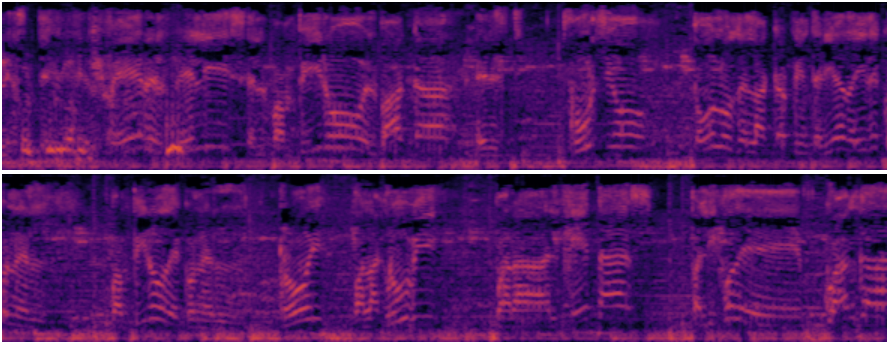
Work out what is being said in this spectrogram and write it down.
este, el fer, el félix, el vampiro, el vaca, el furcio, todos los de la carpintería de ahí de con el vampiro, de con el Roy, para la Groovy, para el Jetas, para el hijo de Cuanga.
